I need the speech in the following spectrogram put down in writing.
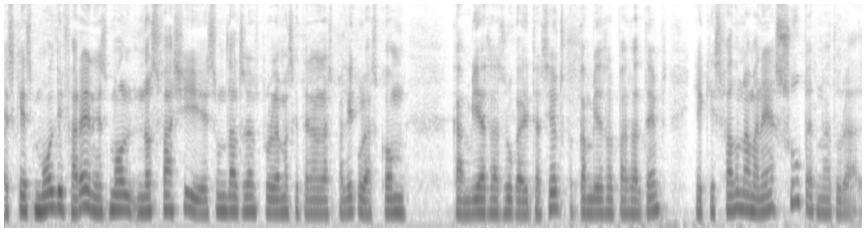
És que és molt diferent, és molt, no es fa així, és un dels grans problemes que tenen les pel·lícules, com canvies les localitzacions, com canvies el pas del temps, i aquí es fa d'una manera supernatural.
